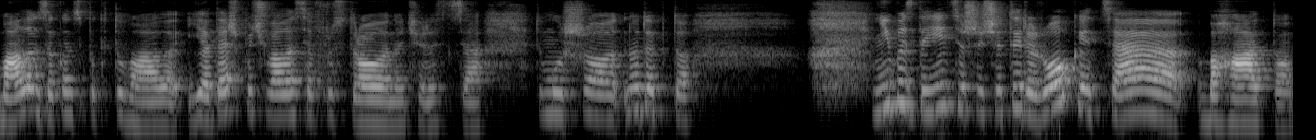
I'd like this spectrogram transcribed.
мало законспектувала. Я теж почувалася фрустровано через це. Тому що, ну тобто, ніби здається, що 4 роки це багато,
